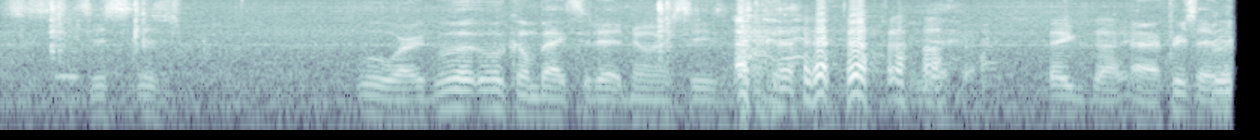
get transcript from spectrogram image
just just, just we'll work. We'll, we'll come back to that during the season. yeah. Thanks, Donnie. All right, appreciate it.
